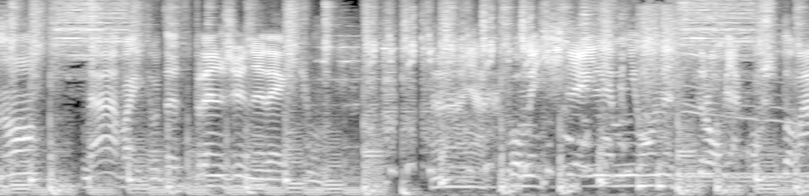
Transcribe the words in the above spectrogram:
No, dawaj tu te sprężyny, Reksiu. A, jak pomyślę, ile mnie one zdrowia kosztowały.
